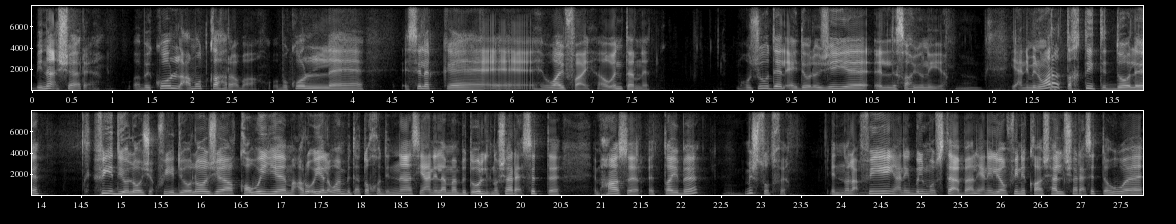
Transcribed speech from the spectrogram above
بناء شارع وبكل عمود كهرباء وبكل آه، سلك آه، واي فاي أو إنترنت موجودة الأيديولوجية الصهيونية. يعني من وراء تخطيط الدولة في إيديولوجيا وفي إيديولوجيا قوية مع رؤية لوين بدها تأخذ الناس. يعني لما بتقول إنه شارع ستة محاصر الطيبة مش صدفة. إنه لا في يعني بالمستقبل يعني اليوم في نقاش هل شارع ستة هو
